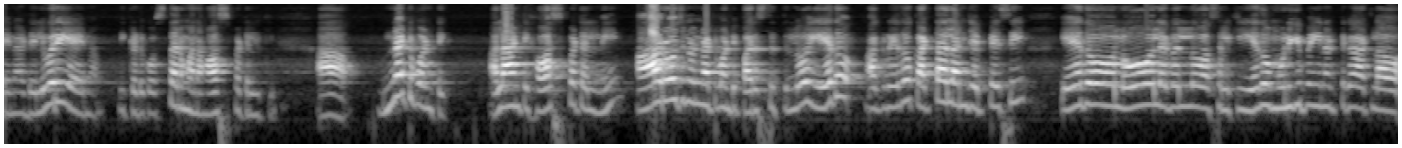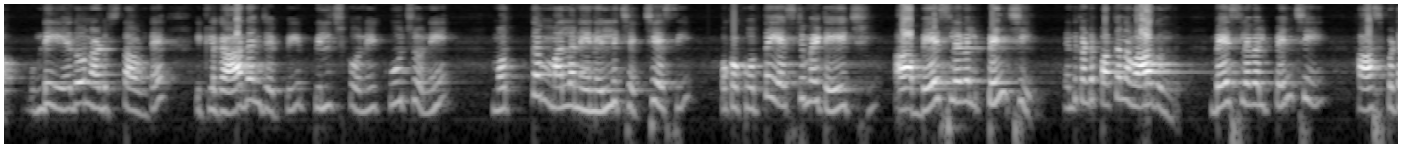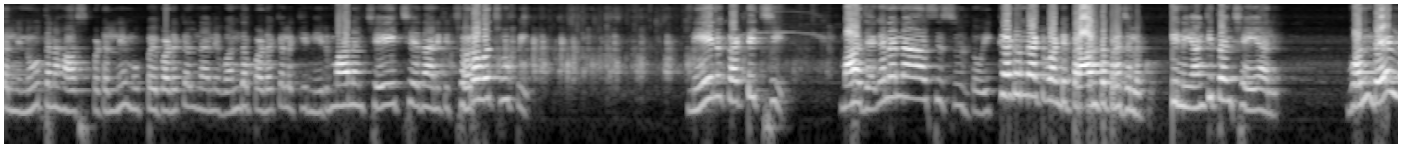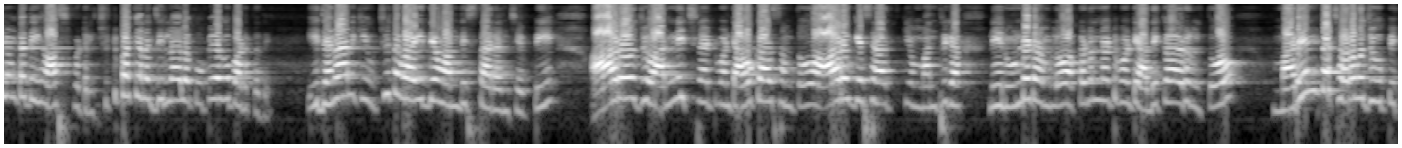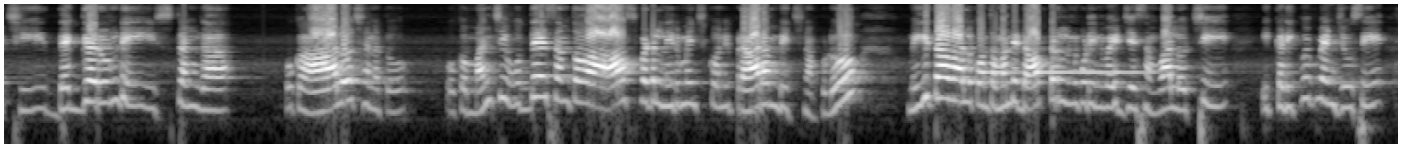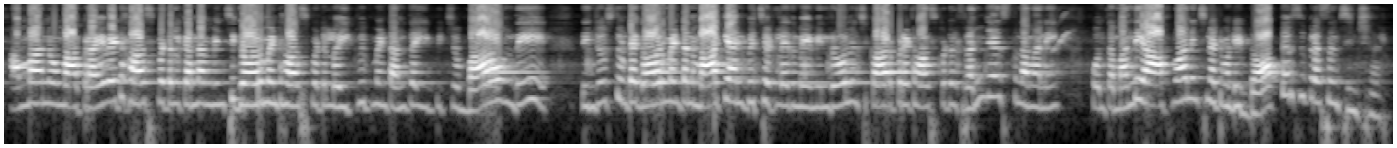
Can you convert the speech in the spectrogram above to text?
అయినా డెలివరీ అయినా ఇక్కడికి వస్తారు మన హాస్పిటల్కి. ఆ ఉన్నటువంటి అలాంటి హాస్పిటల్ని ఆ రోజున ఉన్నటువంటి పరిస్థితుల్లో ఏదో అక్కడ ఏదో కట్టాలని చెప్పేసి ఏదో లో లెవెల్లో అసలుకి ఏదో మునిగిపోయినట్టుగా అట్లా ఉండి ఏదో నడుస్తూ ఉంటే ఇట్లా కాదని చెప్పి పిలుచుకొని కూర్చొని మొత్తం మళ్ళీ నేను వెళ్ళి చెక్ చేసి ఒక కొత్త ఎస్టిమేట్ వేయించి ఆ బేస్ లెవెల్ పెంచి ఎందుకంటే పక్కన వాగుంది. బేస్ లెవెల్ పెంచి హాస్పిటల్ని నూతన హాస్పిటల్ని ముప్పై పడకలు దాన్ని వంద పడకలకి నిర్మాణం చేయించేదానికి చొరవ చూపి నేను కట్టించి మా జగనన్న ఆశీస్సులతో ఇక్కడున్నటువంటి ప్రాంత ప్రజలకు దీన్ని అంకితం చేయాలి. వందేళ్ళు ఉంటుంది ఈ హాస్పిటల్ చుట్టుపక్కల జిల్లాలకు ఉపయోగపడుతుంది. ఈ జనానికి ఉచిత వైద్యం అందిస్తారని చెప్పి ఆ రోజు అందించినటువంటి అవకాశంతో ఆరోగ్య శాఖ్యం మంత్రిగా నేను ఉండడంలో అక్కడున్నటువంటి అధికారులతో మరింత చొరవ చూపించి దగ్గరుండి ఇష్టంగా ఒక ఆలోచనతో ఒక మంచి ఉద్దేశంతో ఆ హాస్పిటల్ నిర్మించుకొని ప్రారంభించినప్పుడు మిగతా వాళ్ళు కొంతమంది డాక్టర్లను కూడా ఇన్వైట్ చేసాం వాళ్ళు వచ్చి ఇక్కడ ఎక్విప్మెంట్ చూసి అమ్మా నువ్వు మా ప్రైవేట్ హాస్పిటల్ కన్నా మించి గవర్నమెంట్ హాస్పిటల్లో ఎక్విప్మెంట్ అంతా ఇప్పించు బాగుంది. దీన్ని చూస్తుంటే గవర్నమెంట్ అని మాకే అనిపించట్లేదు. మేము ఇన్ని రోజుల నుంచి కార్పొరేట్ హాస్పిటల్స్ రన్ చేస్తున్నామని కొంతమంది ఆహ్వానించినటువంటి డాక్టర్స్ ప్రశంసించారు.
